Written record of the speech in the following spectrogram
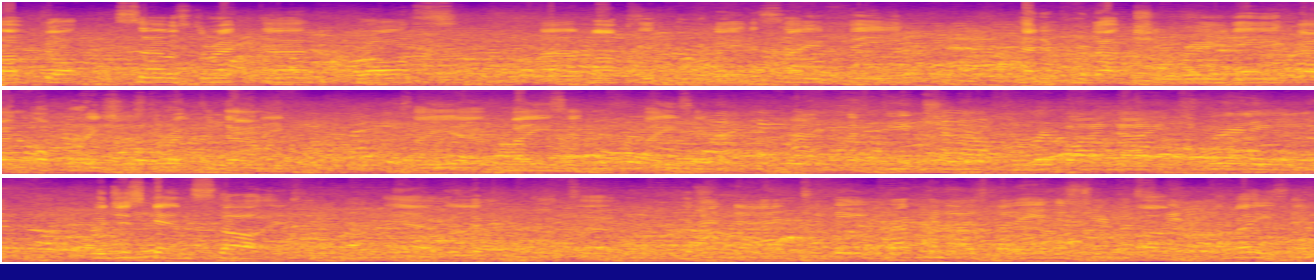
I've got sales director Ross, uh, marketing coordinator Sophie, head of production Rudy, and operations director Danny. So yeah, amazing, amazing. And the future now for Ribeye it's really, We're just getting started. Yeah, we're looking recognised by the industry must Um, be amazing.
